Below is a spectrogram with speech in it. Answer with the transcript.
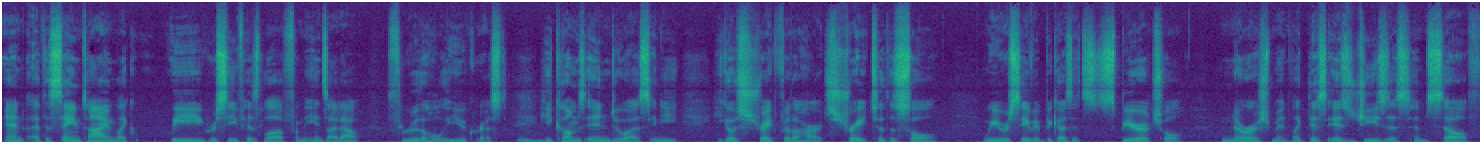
and at the same time, like we receive his love from the inside out through the Holy Eucharist. Mm-hmm. He comes into us and he he goes straight for the heart, straight to the soul. We receive it because it's spiritual nourishment. Like this is Jesus himself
